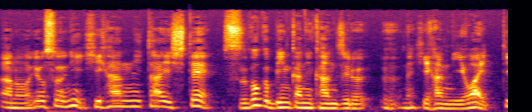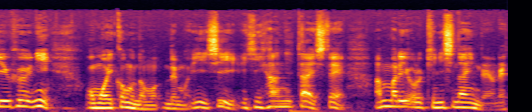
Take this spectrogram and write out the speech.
あの要するに批判に対してすごく敏感に感じる、ね、批判に弱いっていうふうに思い込むのもでもいいし批判に対してあんまり俺気にしないんだよねっ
